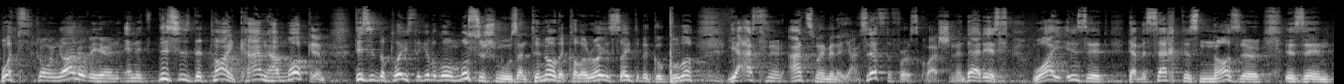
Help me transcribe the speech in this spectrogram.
what's going on over here. And, and this is the time, kan hamokim. This is the place to give a little musa shmuz and to know that kalaroy is yasner atzmai minayang. So that's the first question, and that is why is it that Masechtas Nazar is in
